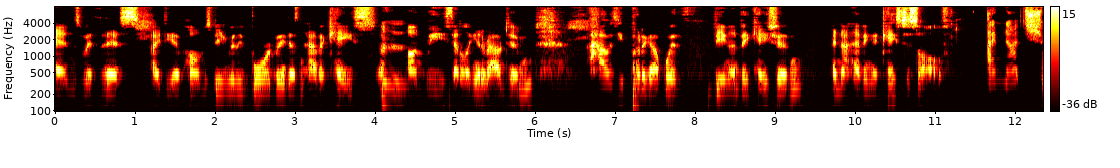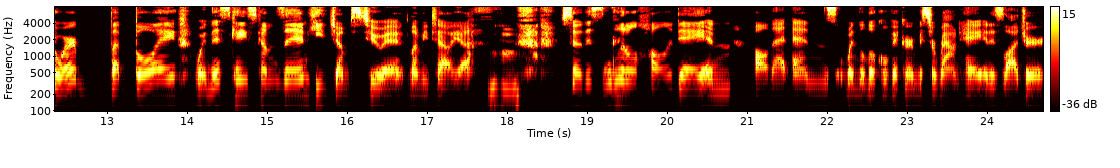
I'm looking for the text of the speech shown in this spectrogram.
ends with this idea of Holmes being really bored when he doesn't have a case, Mhm. ennui settling in around him. How is he putting up with being on vacation and not having a case to solve? I'm not sure, but boy, when this case comes in, he jumps to it, let me tell you. Mm-hmm. So this little holiday and all that ends when the local vicar, Mr. Roundhay, and his lodger,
